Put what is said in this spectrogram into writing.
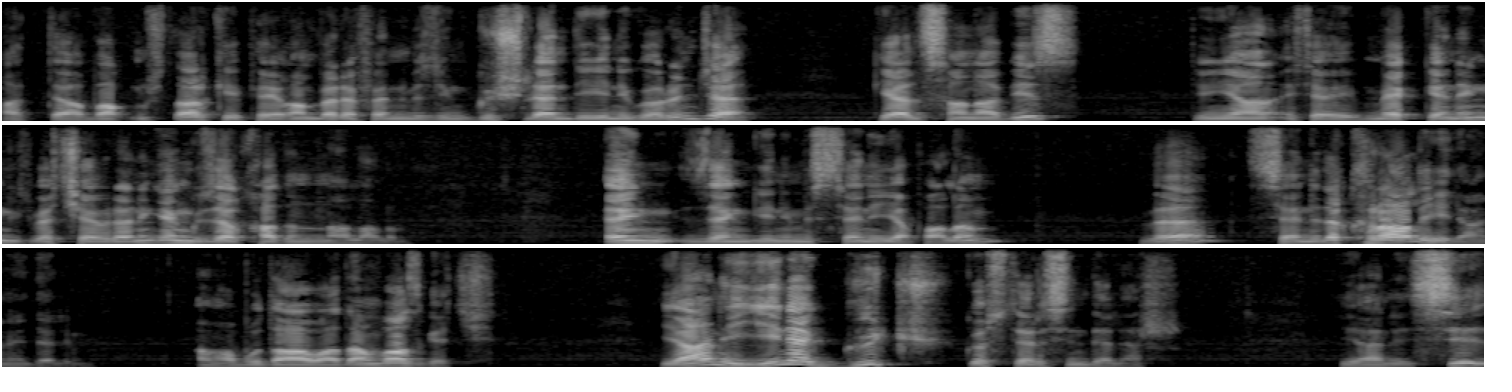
Hatta bakmışlar ki Peygamber Efendimizin güçlendiğini görünce gel sana biz dünya işte Mekke'nin ve çevrenin en güzel kadınını alalım. En zenginimiz seni yapalım ve seni de kral ilan edelim. Ama bu davadan vazgeç. Yani yine güç gösterisindeler. Yani siz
